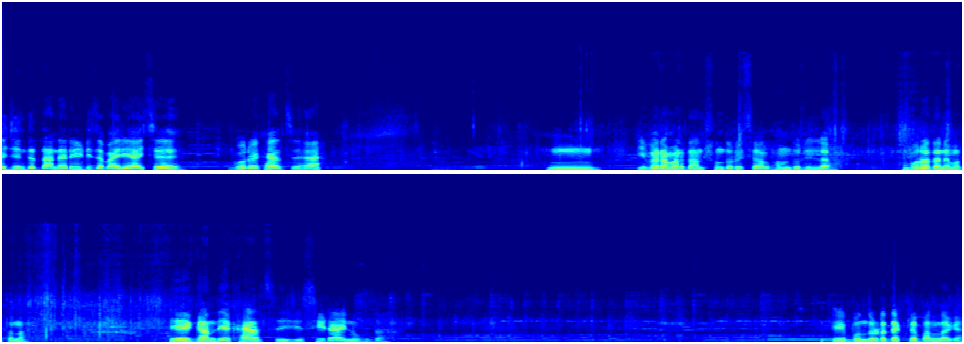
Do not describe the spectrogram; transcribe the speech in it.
এই যে ইন্দা দানের ইডি যে বাইরে আইছে গরু খেলছে হ্যাঁ? হুম, এবার আমার দান সুন্দর হয়েছে আলহামদুলিল্লাহ। বুড়ো দানের মতো না। এই গান দিয়ে খায়ালছে এই যে সিডাই নুহুদা। এই বন্ধুটা দেখলে ভালো লাগে।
